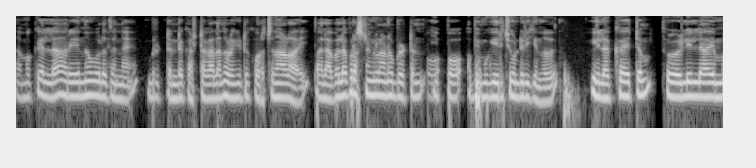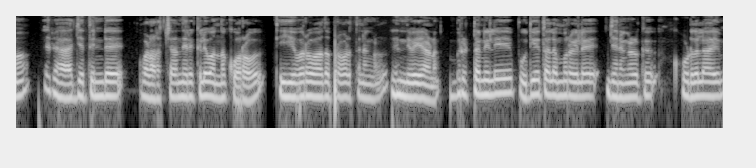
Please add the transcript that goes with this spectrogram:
നമുക്കെല്ലാം അറിയുന്ന പോലെ തന്നെ ബ്രിട്ടന്റെ കഷ്ടകാലം തുടങ്ങിയിട്ട് കുറച്ച് നാളായി. പല പല പ്രശ്നങ്ങളാണ് ബ്രിട്ടൻ ഇപ്പോൾ അഭിമുഖീകരിച്ചുകൊണ്ടിരിക്കുന്നത്. വിലക്കയറ്റം തൊഴിലില്ലായ്മ രാജ്യത്തിന്റെ വളർച്ചാ നിരക്കിൽ വന്ന കുറവ് തീവ്രവാദ പ്രവർത്തനങ്ങൾ എന്നിവയാണ്. ബ്രിട്ടനിലെ പുതിയ തലമുറയിലെ ജനങ്ങൾക്ക് കൂടുതലായും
